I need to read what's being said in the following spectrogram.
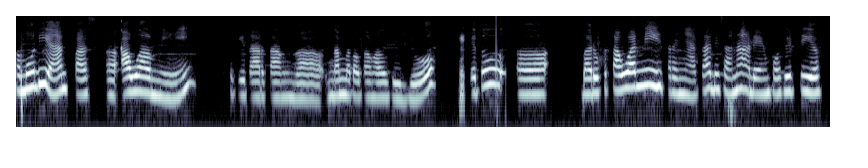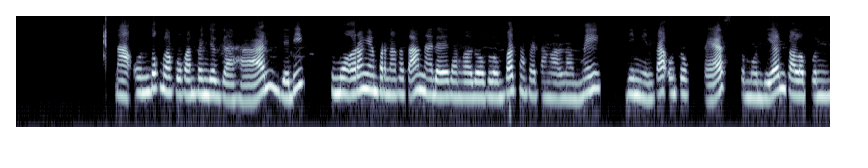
Kemudian pas eh, awal Mei sekitar tanggal 6 atau tanggal 7 itu eh, baru ketahuan nih ternyata di sana ada yang positif. Nah, untuk melakukan pencegahan, jadi semua orang yang pernah ke sana dari tanggal 24 sampai tanggal 6 Mei diminta untuk tes, kemudian kalaupun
